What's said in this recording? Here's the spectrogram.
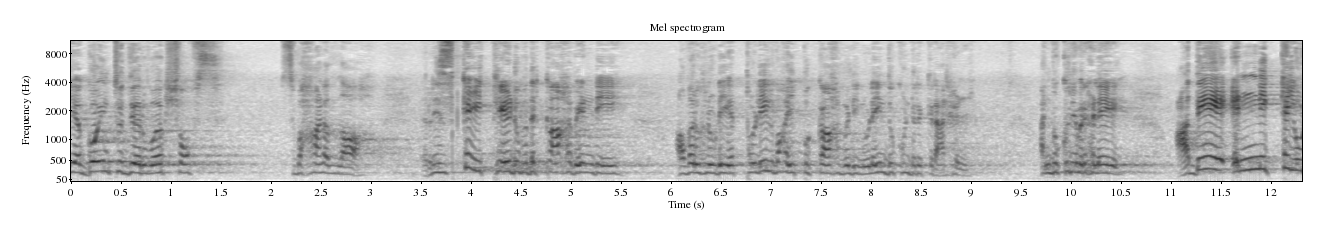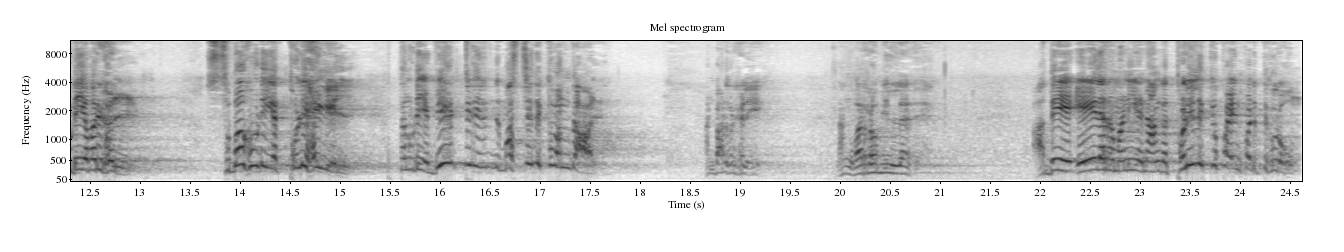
they are going to their workshops சுபஹானல்லா ரிஸ்கை தேடுவதற்காக வேண்டி அவர்களுடைய தொழில் வாய்ப்புக்காக வேண்டி நுழைந்து கொண்டிருக்கிறார்கள். அன்புக்குரியவர்களே அதே எண்ணிக்கையுடையவர்கள் சுபகுடைய தொழுகையில் தன்னுடைய வீட்டில் இருந்து மஸ்ஜிதுக்கு வந்தால் அன்பானவர்களே நாங்கள் வர்றோம் இல்லை. அதே ஏழரை மணியை நாங்கள் தொழிலுக்கு பயன்படுத்துகிறோம்.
